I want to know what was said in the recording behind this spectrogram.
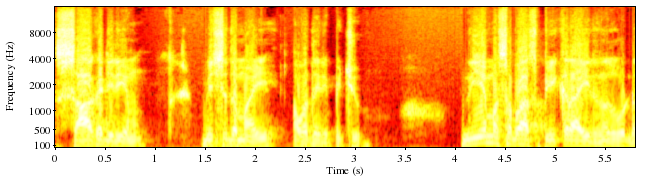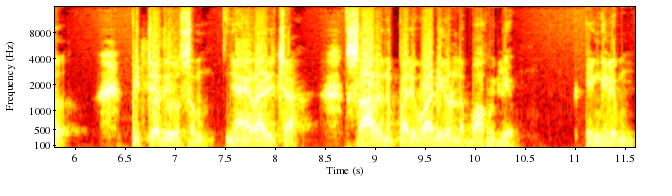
സാഹചര്യം വിശദമായി അവതരിപ്പിച്ചു. നിയമസഭാ സ്പീക്കറായിരുന്നതുകൊണ്ട് പിറ്റേ ദിവസം ഞായറാഴ്ച സാറിന് പരിപാടികളുടെ ബാഹുല്യം. എങ്കിലും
